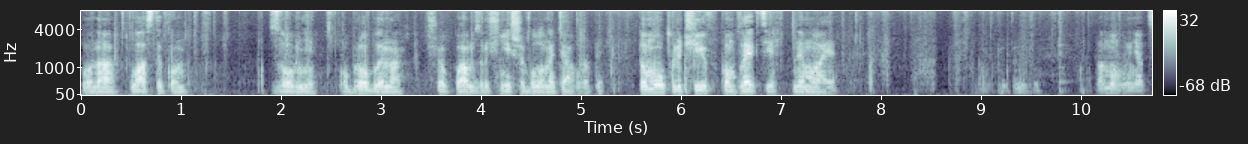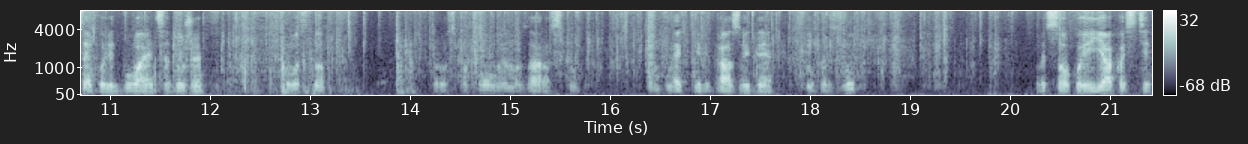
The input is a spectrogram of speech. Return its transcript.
Вона пластиком зовні оброблена, щоб вам зручніше було натягувати. Тому ключів в комплекті немає. Встановлення цепу відбувається дуже просто. Розпаковуємо зараз тут. В комплекті відразу йде суперзвук високої якості.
